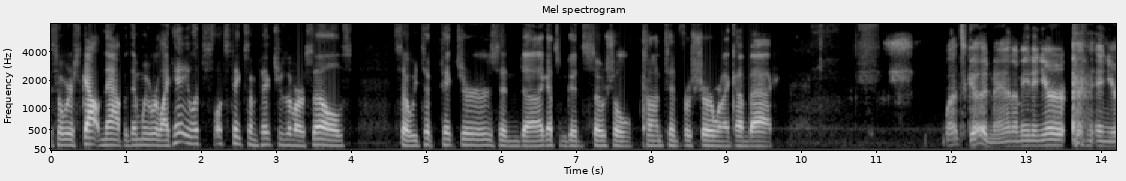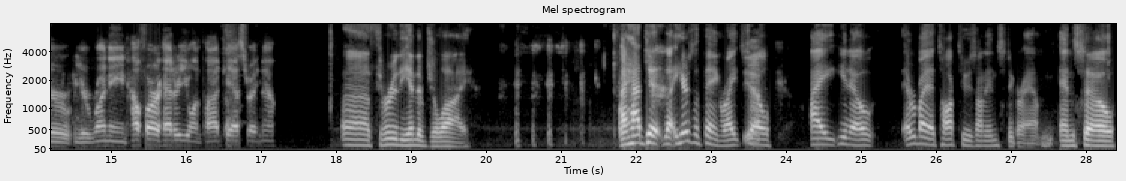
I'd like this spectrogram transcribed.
so we were scouting that but then we were like hey let's let's take some pictures of ourselves so we took pictures, and uh, I got some good social content for sure when I come back. Well, that's good, man. I mean, and you're and you're you're running. How far ahead are you on podcasts right now? Uh, through the end of July. I had to. Like, here's the thing, right? Yeah. So, I, you know, everybody I talk to is on Instagram, and so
